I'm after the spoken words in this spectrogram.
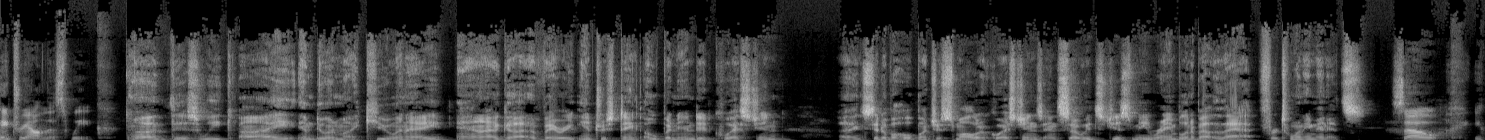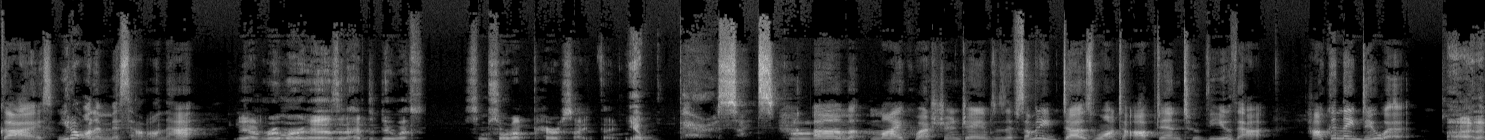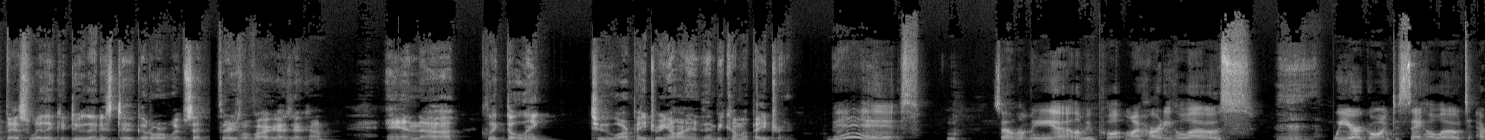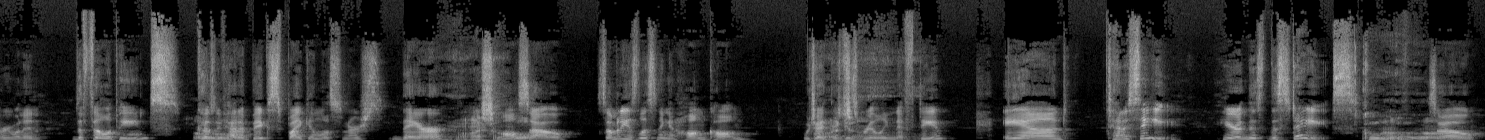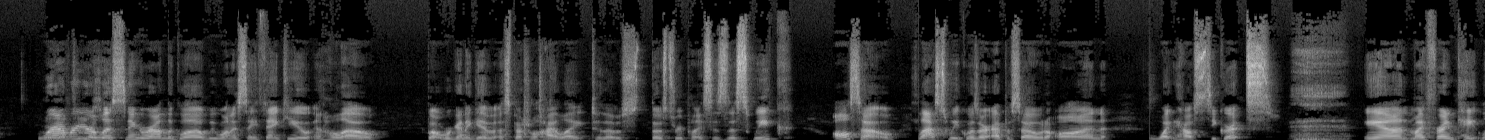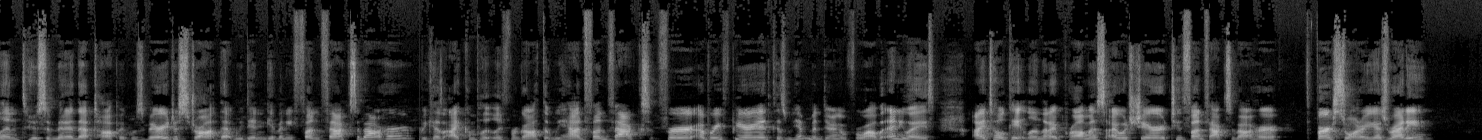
Patreon this week? Uh, this week I am doing my Q and A, and I got a very interesting open-ended question uh, instead of a whole bunch of smaller questions, and so it's just me rambling about that for twenty minutes. So, you guys, you don't want to miss out on that. Yeah, rumor is it had to do with some sort of parasite thing. Yep. Parasites. Mm. Um, my question, James, is if somebody does want to opt in to view that, how can they do it? Uh, the best way they could do that is to go to our website, 34podcast.com, and uh, click the link to our Patreon and then become a patron. Yes. So let me uh, let me pull up my hearty hellos. Mm. We are going to say hello to everyone in the Philippines because we've had a big spike in listeners there. Awesome. Also, somebody is listening in Hong Kong, which I think is really nifty, and Tennessee here in the the states. Cool. Oh. So wherever you're Tennessee. listening around the globe, we want to say thank you and hello. But we're going to give a special highlight to those those three places this week. Also, last week was our episode on White House secrets. And my friend Caitlin, who submitted that topic, was very distraught that we didn't give any fun facts about her because I completely forgot that we had fun facts for a brief period because we haven't been doing them for a while. But, anyways, I told Caitlin that I promised I would share two fun facts about her. The first one, are you guys ready?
